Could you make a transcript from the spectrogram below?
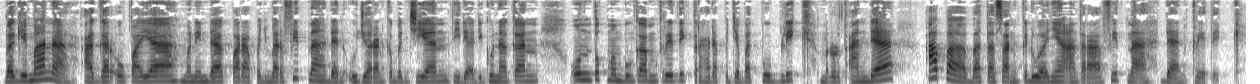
bagaimana agar upaya menindak para penyebar fitnah dan ujaran kebencian tidak digunakan untuk membungkam kritik terhadap pejabat publik menurut anda, apa batasan keduanya antara fitnah dan kritik?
